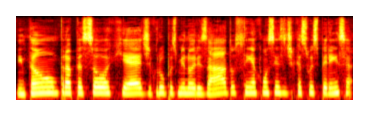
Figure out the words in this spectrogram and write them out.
Então, para a pessoa que é de grupos minorizados, tenha consciência de que a sua experiência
